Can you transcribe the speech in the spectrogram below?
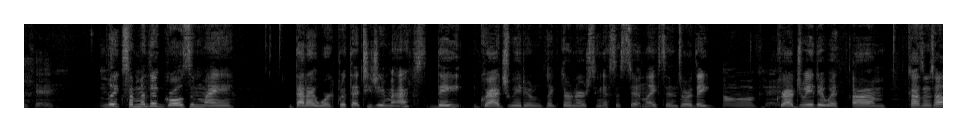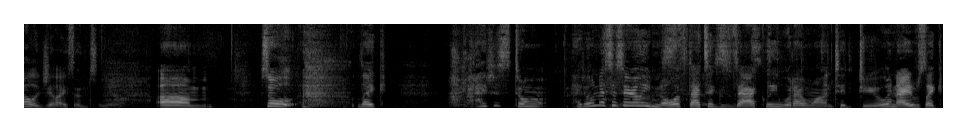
Okay. like some of the girls in my that I worked with at TJ Maxx, they graduated with like their nursing assistant license or they Oh, okay. graduated with um cosmetology license. yeah. Um, so, like, but I just don't. I don't necessarily know, if that's exactly what I want to do, and I was like,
